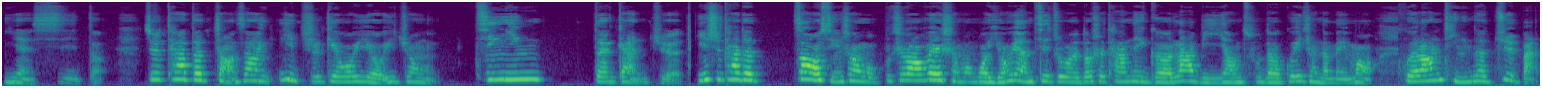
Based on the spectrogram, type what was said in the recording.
演戏的，就他的长相一直给我有一种精英的感觉。一是他的。造型上，我不知道为什么，我永远记住的都是他那个蜡笔一样粗的规整的眉毛。回廊亭的剧版，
